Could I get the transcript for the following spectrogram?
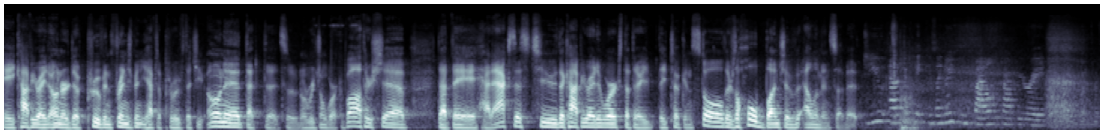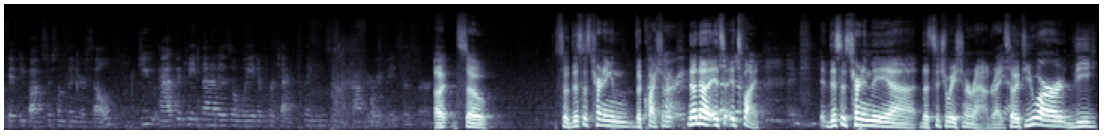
a copyright owner, to prove infringement, you have to prove that you own it, that it's an original work of authorship, that they had access to the copyrighted works, that they, they took and stole. There's a whole bunch of elements of it. Do you advocate, because I know you can file copyright what, for fifty bucks or something yourself. Do you advocate that as a way to protect things on a copyright basis or? Uh, so, so this is turning the question. No, no, it's it's fine. This is turning the uh, the situation around, right? So if you are the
